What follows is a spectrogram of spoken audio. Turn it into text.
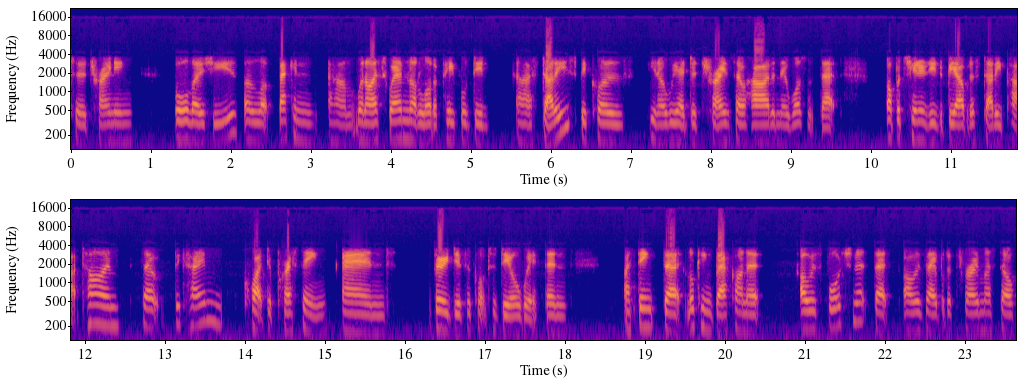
to training all those years. A lot back in um, when I swam, not a lot of people did uh, studies because you know we had to train so hard, and there wasn't that opportunity to be able to study part time. So it became quite depressing and very difficult to deal with. And I think that looking back on it, I was fortunate that I was able to throw myself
